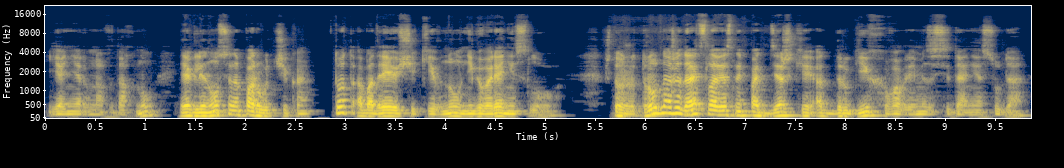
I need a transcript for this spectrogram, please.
Я нервно вдохнул и оглянулся на поручика. Тот ободряюще кивнул, не говоря ни слова. Что же, трудно ожидать словесной поддержки от других во время заседания суда.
